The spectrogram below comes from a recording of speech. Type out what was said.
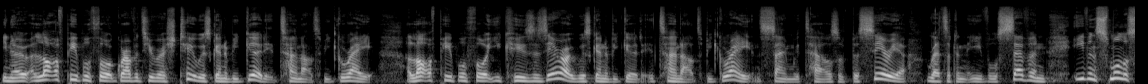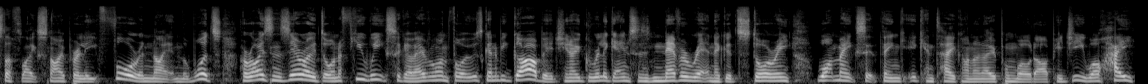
You know, a lot of people thought Gravity Rush 2 was going to be good. It turned out to be great. A lot of people thought Yakuza 0 was going to be good. It turned out to be great. And same with Tales of Berseria, Resident Evil 7, even smaller stuff like Sniper Elite 4 and Night in the Woods. Horizon Zero Dawn, a few weeks ago, everyone thought it was going to be garbage. You know, Guerrilla Games has never written a good story. What makes it think it can take on an open world RPG? Well, hey,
